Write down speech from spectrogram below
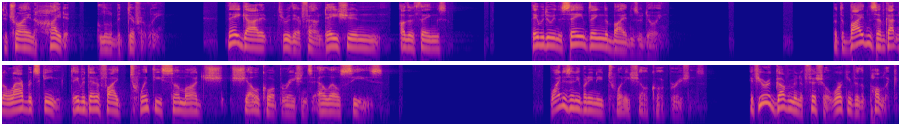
to try and hide it a little bit differently. They got it through their foundation, other things. They were doing the same thing the Bidens are doing. But the Bidens have got an elaborate scheme. They've identified 20 some odd sh- shell corporations, LLCs. Why does anybody need 20 shell corporations? If you're a government official working for the public,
